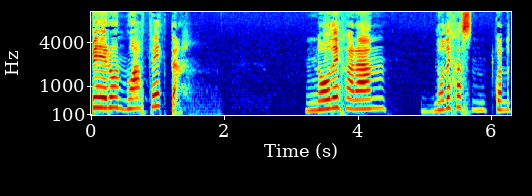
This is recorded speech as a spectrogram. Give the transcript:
pero no afecta. No dejarán, no dejas, cuando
